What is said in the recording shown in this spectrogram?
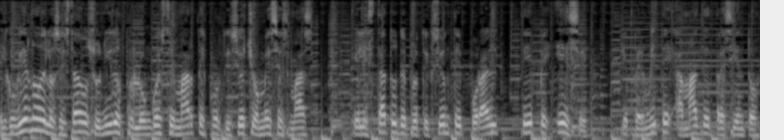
El gobierno de los Estados Unidos prolongó este martes por 18 meses más el estatus de protección temporal TPS que permite a más de 300.000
